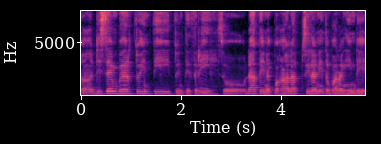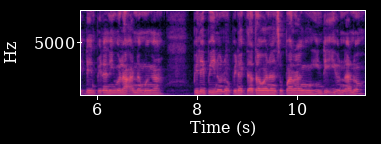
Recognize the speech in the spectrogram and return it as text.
ah, December 2023. So, dati nagpakalat sila nito parang hindi din pinaniwalaan ng mga Pilipino, no? Pinagtatawanan. So, parang hindi yun, ano,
